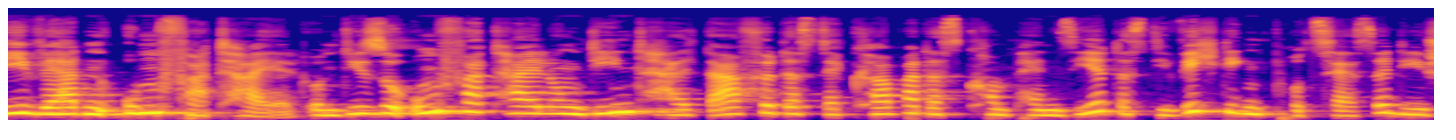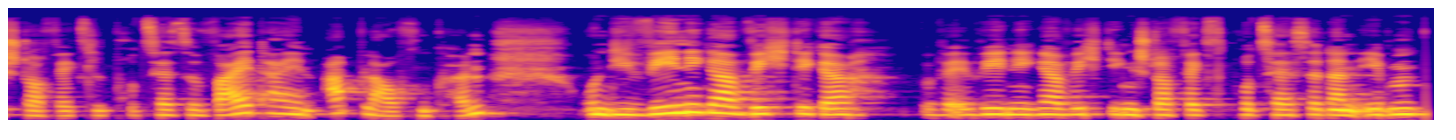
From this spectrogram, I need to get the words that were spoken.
die werden umverteilt. Und diese Umverteilung dient halt dafür, dass der Körper das kompensiert, dass die wichtigen Prozesse, die Stoffwechselprozesse weiterhin ablaufen können und die weniger wichtiger weniger wichtigen Stoffwechselprozesse dann eben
